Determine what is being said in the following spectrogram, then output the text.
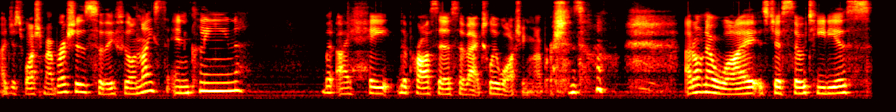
I just wash my brushes so they feel nice and clean. But I hate the process of actually washing my brushes. I don't know why. It's just so tedious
